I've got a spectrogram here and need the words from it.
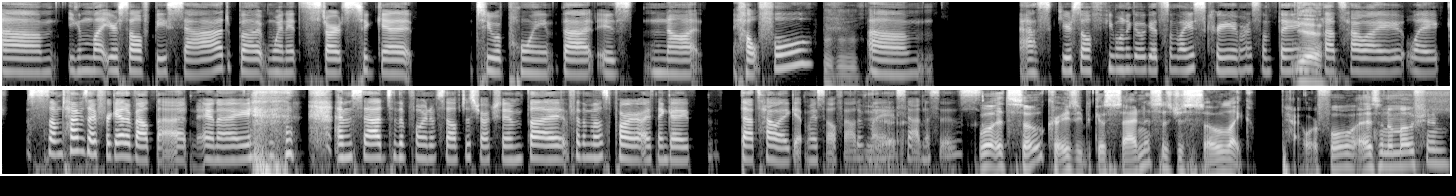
um, you can let yourself be sad but when it starts to get to a point that is not helpful hmm um ask yourself if you want to go get some ice cream or something Yeah. that's how i like sometimes i forget about that and I am sad to the point of self-destruction but for the most part i think i that's how i get myself out of my sadnesses Well, it's so crazy because sadness is just so like powerful as an emotion.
